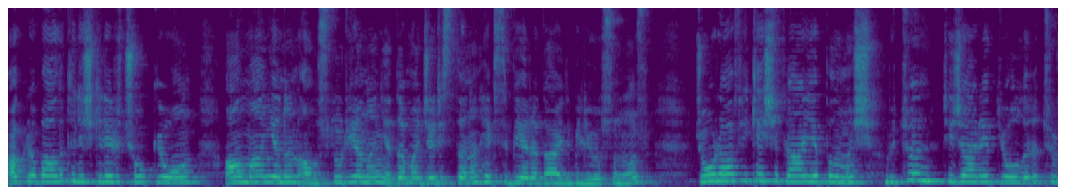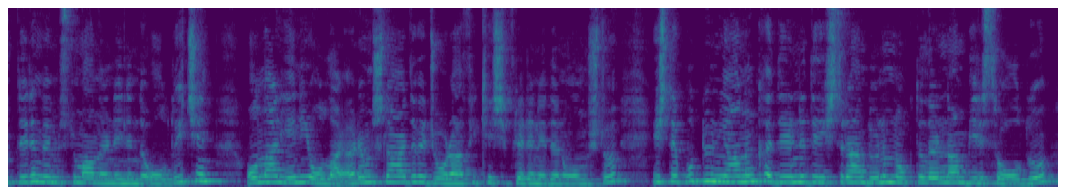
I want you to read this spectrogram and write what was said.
Akrabalık ilişkileri çok yoğun. Almanya'nın, Avusturya'nın ya da Macaristan'ın hepsi bir aradaydı biliyorsunuz. Coğrafi keşifler yapılmış. Bütün ticaret yolları Türklerin ve Müslümanların elinde olduğu için onlar yeni yollar aramışlardı ve coğrafi keşiflere neden olmuştu. İşte bu dünyanın kaderini değiştiren dönüm noktalarından birisi oldu.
